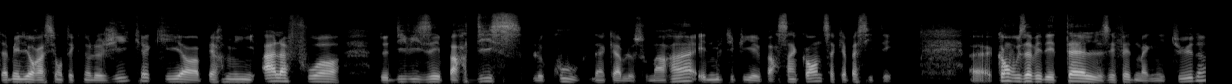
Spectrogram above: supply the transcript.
d'amélioration technologique qui a permis à la fois de diviser par 10 le coût d'un câble sous-marin et de multiplier par 50 sa capacité quand vous avez des tels effets de magnitude,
